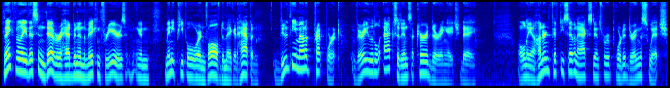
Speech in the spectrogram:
Thankfully, this endeavor had been in the making for years, and many people were involved to make it happen. Due to the amount of prep work, very little accidents occurred during H Day. Only 157 accidents were reported during the switch,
